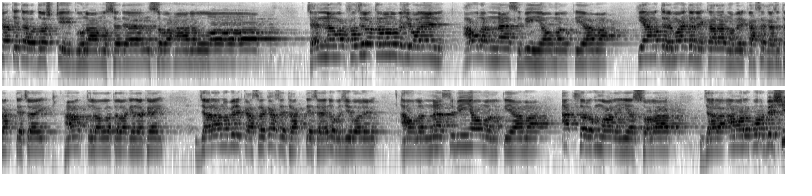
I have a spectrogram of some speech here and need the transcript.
সাথে তার দশটি গুনাহ মুছে দেন, সুবহানাল্লাহ। চার নাম্বার ফজিলত হলো, নবীজি বলেন আউলান নাস বি ইয়াউমাল কিয়ামা। কিয়ামতের ময়দানে কারা নবীর কাছাকাছি থাকতে চায়? হাত তুলে আল্লাহ তাআলাকে দেখায়। যারা নবীর কাছাকাছি থাকতে চায়, নবীজি বলেন আউলান নাস বি ইয়াউমাল কিয়ামা, আকসারুহুম আলাইয়া সালাত, যারা আমার উপর বেশি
